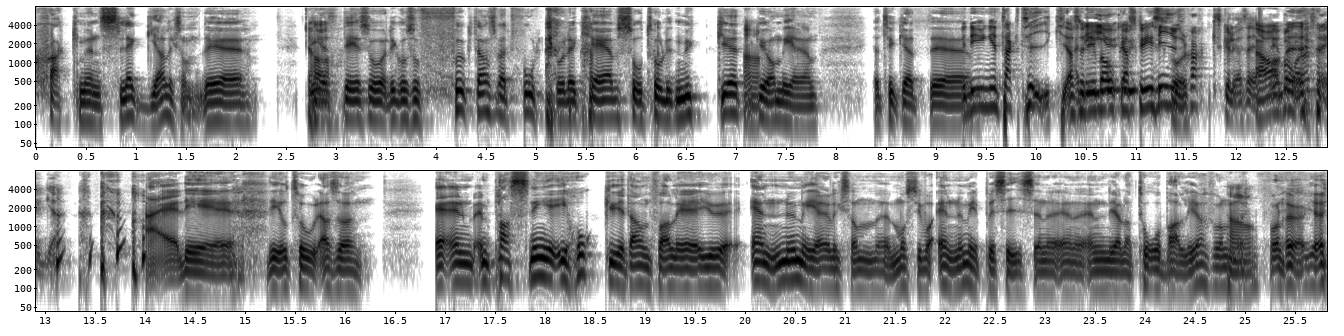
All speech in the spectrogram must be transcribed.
schack med en slägga liksom. Det är, det, är, Ja. det, är så, det går så fruktansvärt fort och det krävs så otroligt mycket tycker jag mer än jag tycker att... Eh, Men det är ju ingen taktik. Alltså Ja, det är det bara är att åka skridskor. minus schack, skulle jag säga. Ja, Det är bara men- slägga. Nej, det är, det är otroligt. Alltså, en, en passning i hockey i ett anfall är ju ännu mer, liksom, måste ju vara ännu mer precis än en, en jävla tåbalja från, Ja. från höger.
